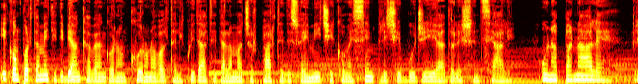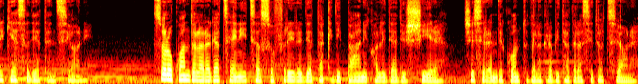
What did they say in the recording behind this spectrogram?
I comportamenti di Bianca vengono ancora una volta liquidati dalla maggior parte dei suoi amici come semplici bugie adolescenziali, una banale richiesta di attenzioni. Solo quando la ragazza inizia a soffrire di attacchi di panico all'idea di uscire ci si rende conto della gravità della situazione.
